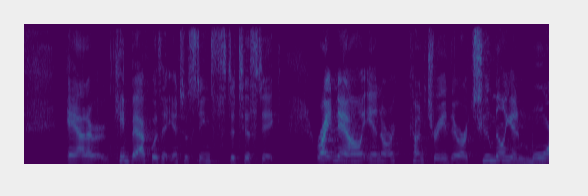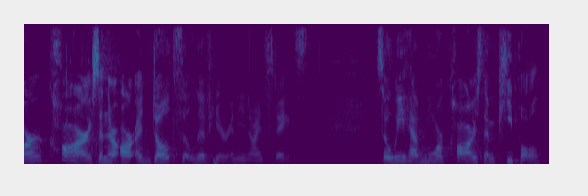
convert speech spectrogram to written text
And I came back with an interesting statistic. Right now in our country, there are 2 million more cars than there are adults that live here in the United States. So we have more cars than people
